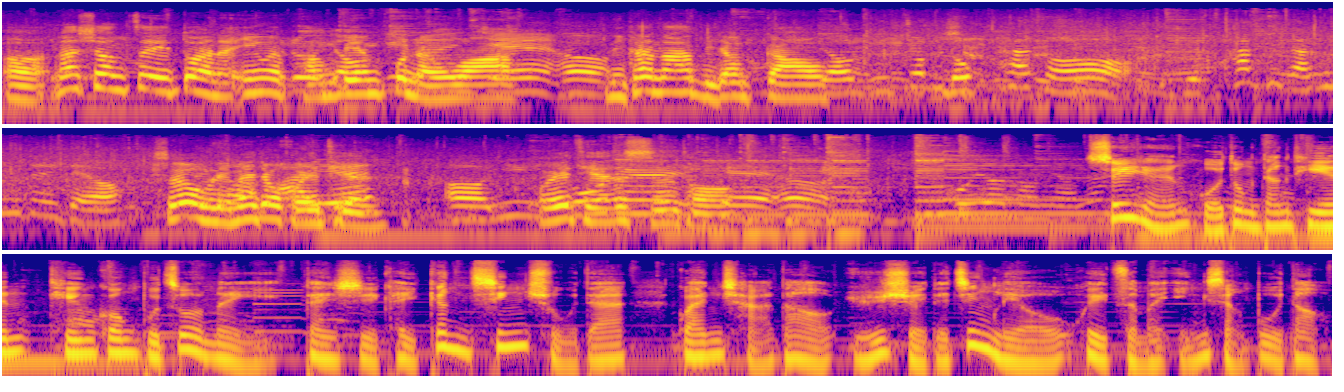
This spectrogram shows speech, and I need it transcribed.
呃，那像这一段呢，因为旁边不能挖，你看它比较高，所以我们里面就回填，回填石头。虽然活动当天天公不作美，但是可以更清楚地观察到雨水的径流会怎么影响步道。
